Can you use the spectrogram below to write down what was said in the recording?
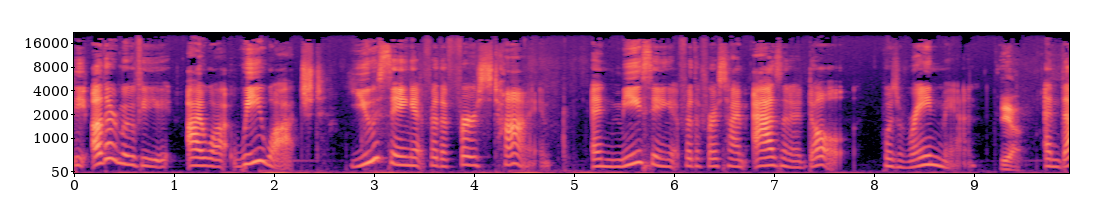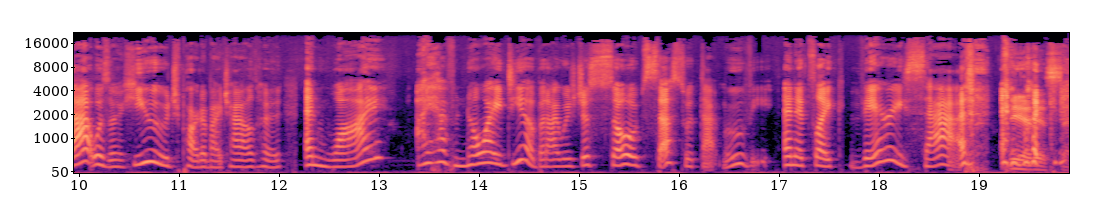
The other movie I wa- we watched, you seeing it for the first time and me seeing it for the first time as an adult was Rain Man. Yeah. And that was a huge part of my childhood. And why? I have no idea, but I was just so obsessed with that movie. And it's like very sad and Yeah, like it is sad.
